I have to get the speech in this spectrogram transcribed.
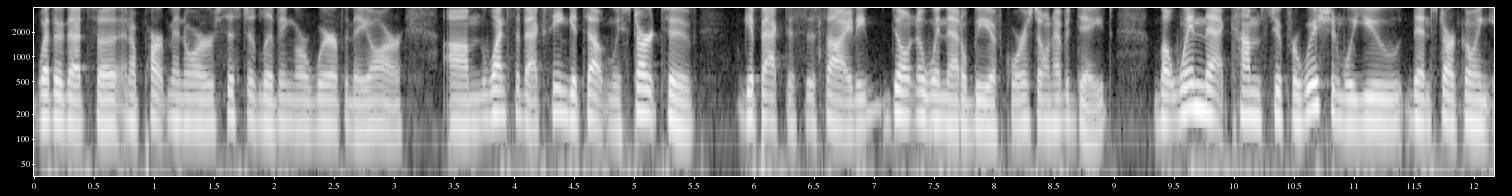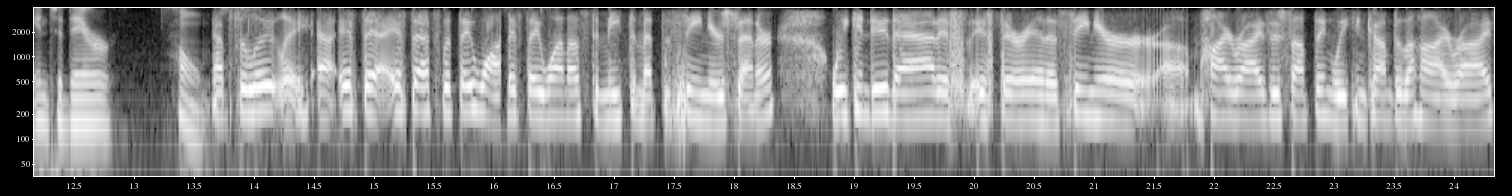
whether that's a, an apartment or assisted living or wherever they are? Um, once the vaccine gets out and we start to get back to society, don't know when that'll be, of course, don't have a date. But when that comes to fruition, will you then start going into their homes? Absolutely. Uh, if they if that's what they want, if they want us to meet them at the senior center, we can do that. If if they're in a senior um, high rise or something, we can come to the high rise.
